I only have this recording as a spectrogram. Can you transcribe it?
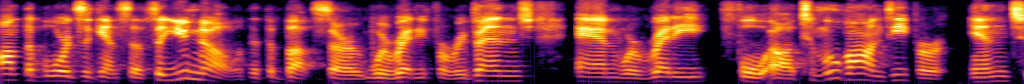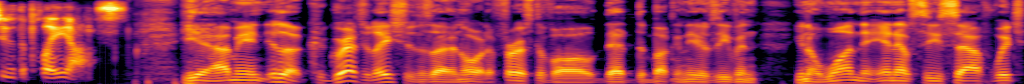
on the boards against us. So you know that the Bucs are we're ready for revenge and we're ready for uh, to move on deeper into the playoffs. Yeah, I mean, look, congratulations are in order. First of all, that the Buccaneers even you know won the NFC South, which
